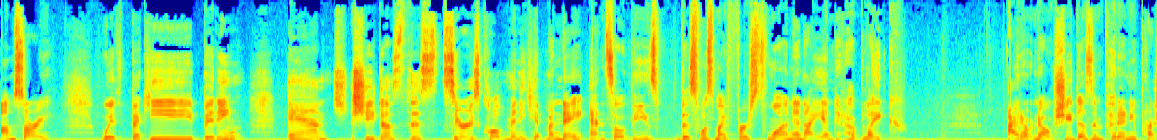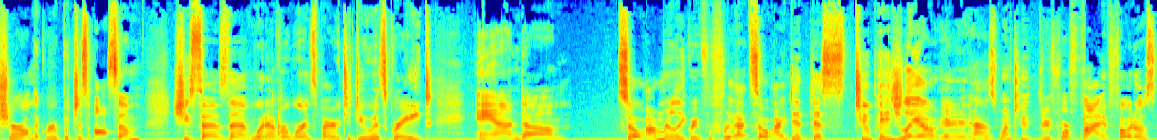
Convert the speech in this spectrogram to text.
I'm sorry, with Becky Bidding and she does this series called Mini Kit Monday and so these this was my first one and I ended up like I don't know she doesn't put any pressure on the group which is awesome she says that whatever we're inspired to do is great and um, so I'm really grateful for that so I did this two page layout and it has one two three four five photos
